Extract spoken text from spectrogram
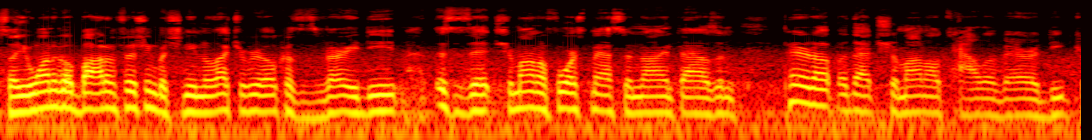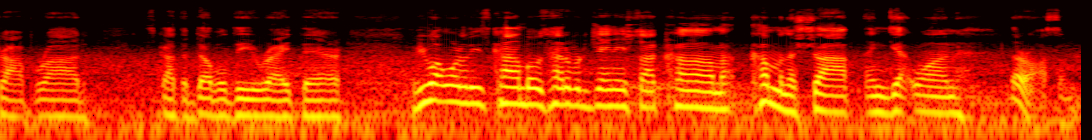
So you want to go bottom fishing, but you need an electric reel because it's very deep. This is it, Shimano ForceMaster 9000, paired up with that Shimano Talavera deep drop rod. It's got the double D right there. If you want one of these combos, head over to jandh.com, come in the shop and get one. They're awesome.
